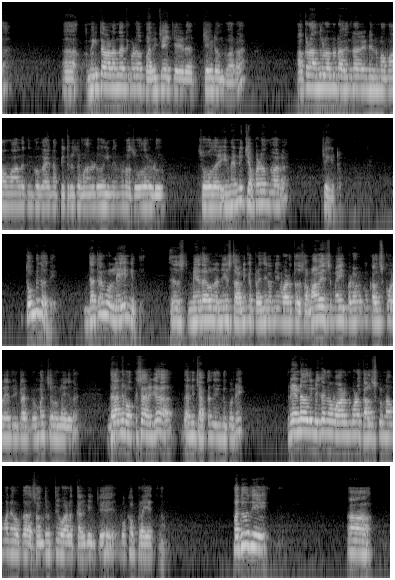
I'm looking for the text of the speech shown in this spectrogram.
మిగతా వాళ్ళందరినీ కూడా పరిచయం చేయడం చేయడం ద్వారా అక్కడ అందులోనూ రవీంద్రారెడ్డిని మా మామ వాళ్ళది ఇంకొక ఆయన పితృ సమానుడు ఈయనేమో నా సోదరుడు సోదరి ఇవన్నీ చెప్పడం ద్వారా చేయటం. తొమ్మిదోది గతంలో లేనిది మేధావులని స్థానిక ప్రజలని వాళ్ళతో సమావేశమై ఇప్పటివరకు కలుసుకోలేదు. ఇట్లాంటి విమర్శలు ఉన్నాయి కదా. దాన్ని ఒక్కసారిగా దాన్ని చక్కదిద్దుకొని రెండవది నిజంగా వాళ్ళని కూడా కలుసుకున్నాము అనే ఒక సంతృప్తి వాళ్ళకి కలిగించే ఒక ప్రయత్నం. పదవది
